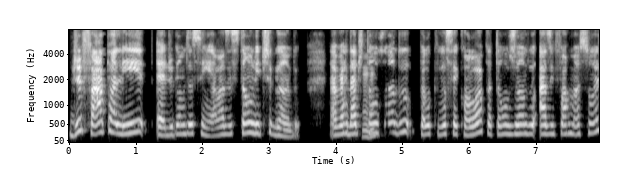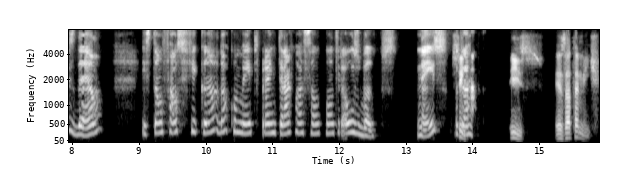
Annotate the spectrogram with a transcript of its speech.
de fato, ali, é, digamos assim, elas estão litigando. Na verdade, estão uhum. usando, pelo que você coloca, estão usando as informações dela, estão falsificando documentos para entrar com ação contra os bancos. Não é isso? Sim, isso, exatamente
